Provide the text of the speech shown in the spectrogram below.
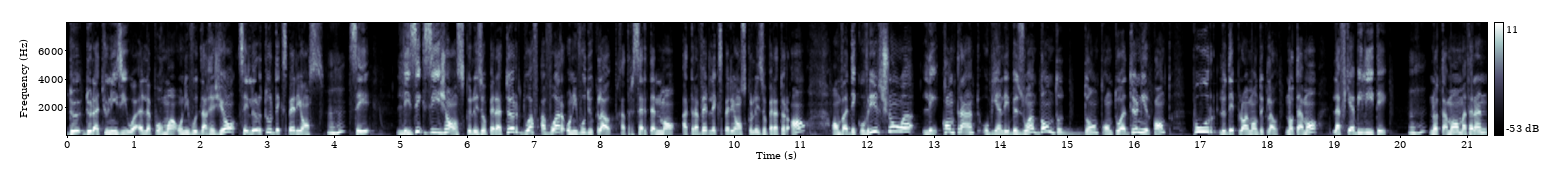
de, la Tunisie ou euh, pour moi au niveau de la région, c'est le retour d'expérience. Mhm. C'est les exigences que les opérateurs doivent avoir au niveau du cloud. خاطر Certainement, à travers l'expérience que les opérateurs ont, on va découvrir شنو هو les contraintes ou bien les besoins dont, dont on doit tenir compte pour le déploiement du cloud. Notamment la fiabilité. Notamment, مثلا,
